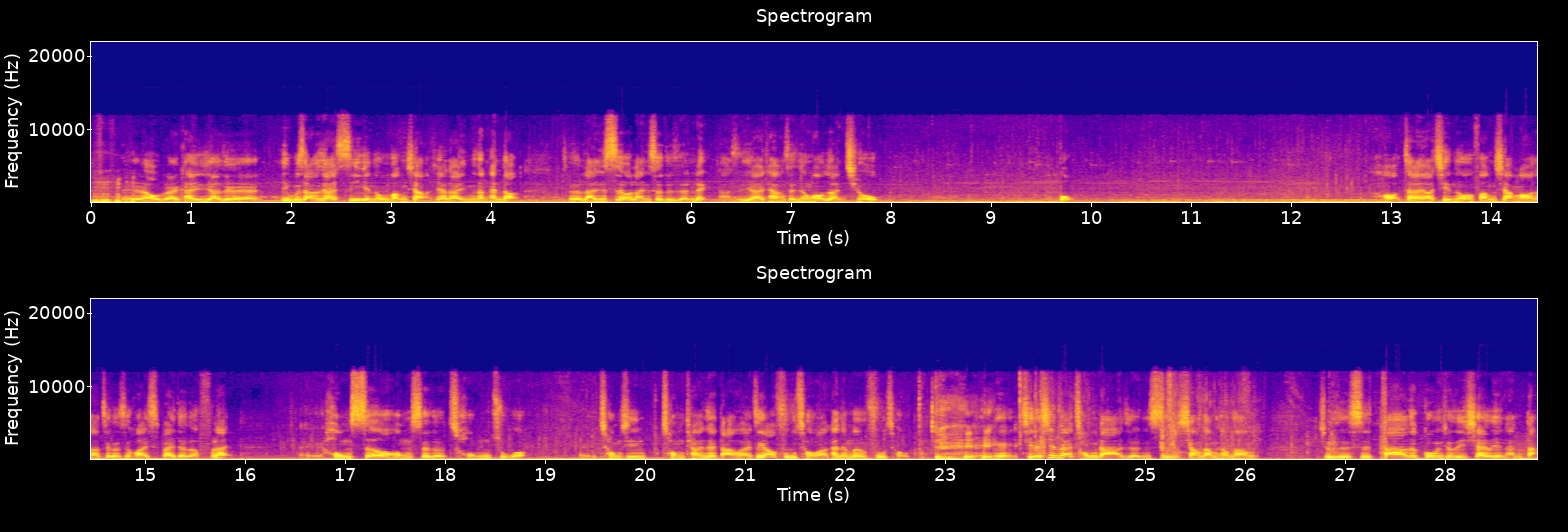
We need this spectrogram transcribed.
对，然后我们来看一下这个荧幕上，现在十一点钟方向，现在大家荧幕上看到。呃，蓝色蓝色的人类啊，直接来太阳神人皇软球，不，好，再来要切动的方向哦。那这个是 White Spider 的 Fly，哎，红色红色的重组哦，哎，重新从挑战赛打回来，这要复仇啊，看能不能复仇。对，因为其实现在重打人是相当相当，就是是大家的攻，就是现在有点难打。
